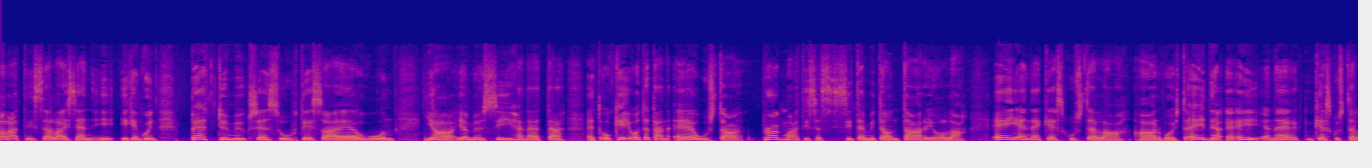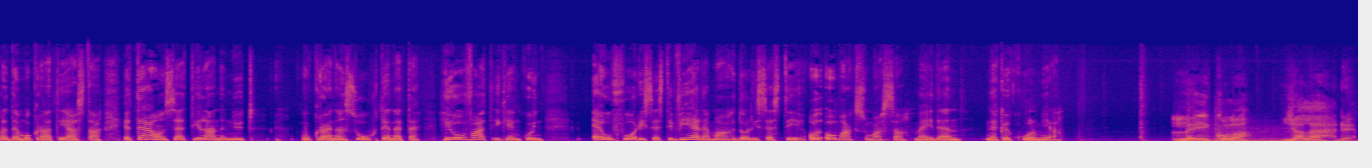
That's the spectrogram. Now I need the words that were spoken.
palattiin sellaisen ikään kuin pettymyksen suhteessa EUhun ja, ja myös siihen, että, että okei, otetaan EUsta pragmaattisesti sitä, mitä on tarjolla. Ei enää keskustella arvoista, ei, de, ei enää keskustella demokratiasta. Ja tämä on se tilanne nyt Ukrainan suhteen, että he ovat ikään kuin euforisesti vielä mahdollisesti omaksumassa meidän näkökulmia. Leikola ja lähde.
